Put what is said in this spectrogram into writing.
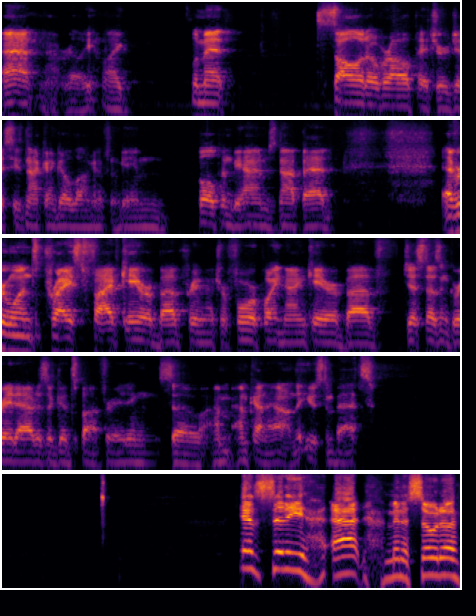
Uh, not really. Like Lamet, solid overall pitcher. Just he's not going to go long enough in the game. Bullpen behind him is not bad. Everyone's priced 5K or above, pretty much, or 4.9K or above. Just doesn't grade out as a good spot for hitting. So I'm I'm kind of out on the Houston bats. Kansas City at Minnesota.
